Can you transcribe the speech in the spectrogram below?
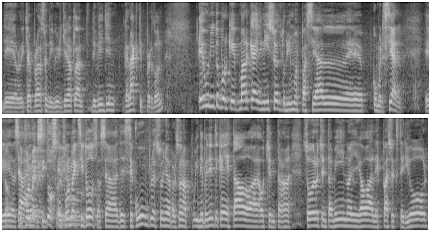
de Richard Branson de Virgin Atlant de Virgin Galactic, perdón, es un hito porque marca el inicio del turismo espacial eh, comercial. Eh, Claro, o sea, de forma eh, exitosa, En forma exitosa, o sea, de- se cumple el sueño de la persona, independiente que haya estado a 80, sobre 80.000, no haya llegado al espacio exterior,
